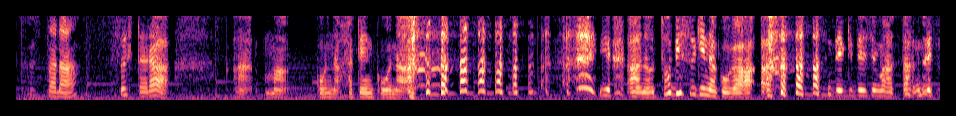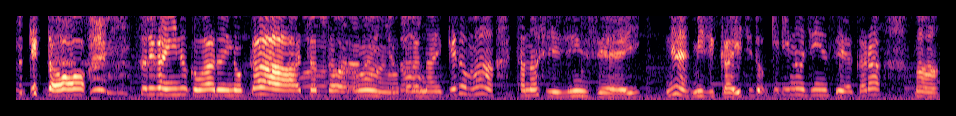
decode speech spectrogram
そしたら？そしたらあまあこんな破天荒な いやあの飛びすぎな子が できてしまったんですけどそれがいいのか悪いのかちょっとうんわからないけどまあ楽しい人生ね短い一度きりの人生やからま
